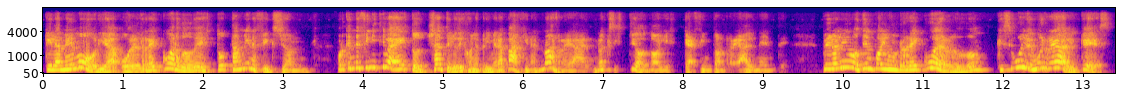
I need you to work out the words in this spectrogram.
que la memoria o el recuerdo de esto también es ficción. Porque en definitiva esto, ya te lo dijo en la primera página, no es real, no existió Dolly Skeffington realmente. Pero al mismo tiempo hay un recuerdo que se vuelve muy real, que es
